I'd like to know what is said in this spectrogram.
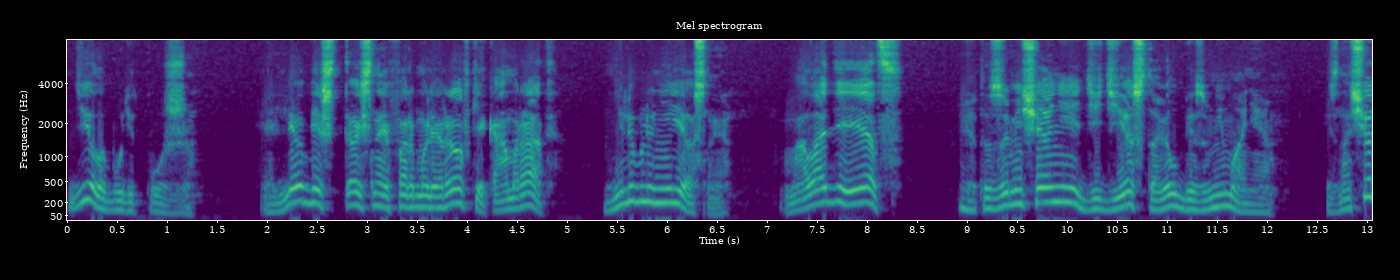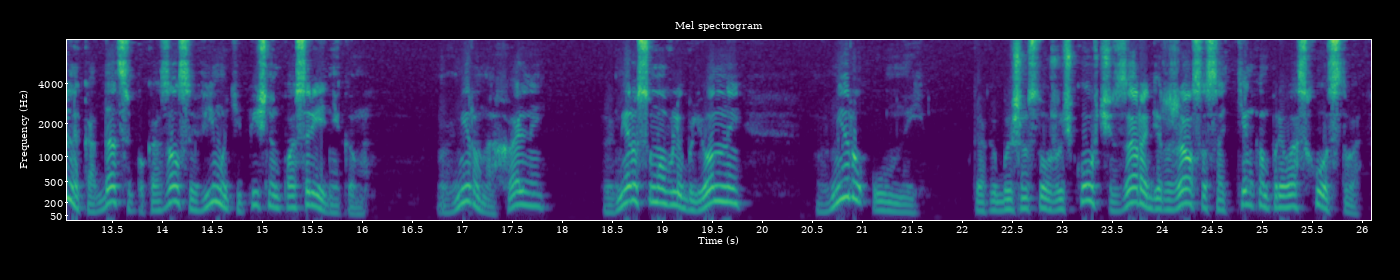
Дело будет позже. Любишь точные формулировки, комрад? Не люблю неясные. Молодец. Это замечание Диди оставил без внимания. Изначально Каддаци показался Виму типичным посредником. В меру нахальный, в меру самовлюбленный, в меру умный. Как и большинство жучков, Чезаро держался с оттенком превосходства –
